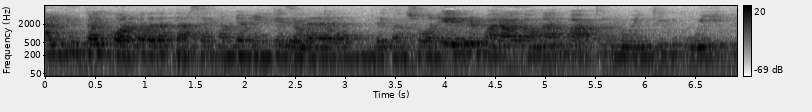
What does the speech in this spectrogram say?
aiuta il corpo ad adattarsi ai cambiamenti esatto. del, del esatto. pancione. E prepara la donna al parto nel momento in cui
